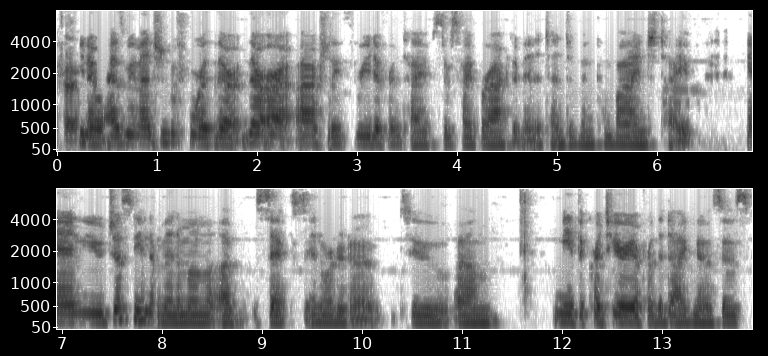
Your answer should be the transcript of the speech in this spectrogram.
okay. you know, as we mentioned before, there there are actually three different types. There's hyperactive, inattentive, and combined type, and you just need a minimum of six in order to to um, meet the criteria for the diagnosis.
